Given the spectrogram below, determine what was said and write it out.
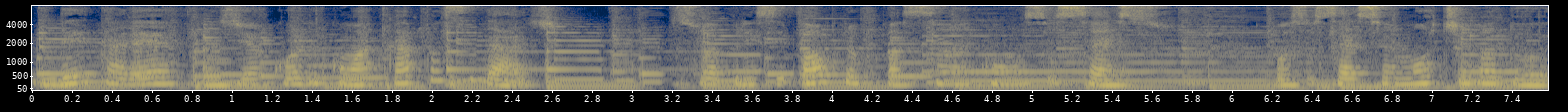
Dê tarefas de acordo com a capacidade. Sua principal preocupação é com o sucesso. O sucesso é motivador.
